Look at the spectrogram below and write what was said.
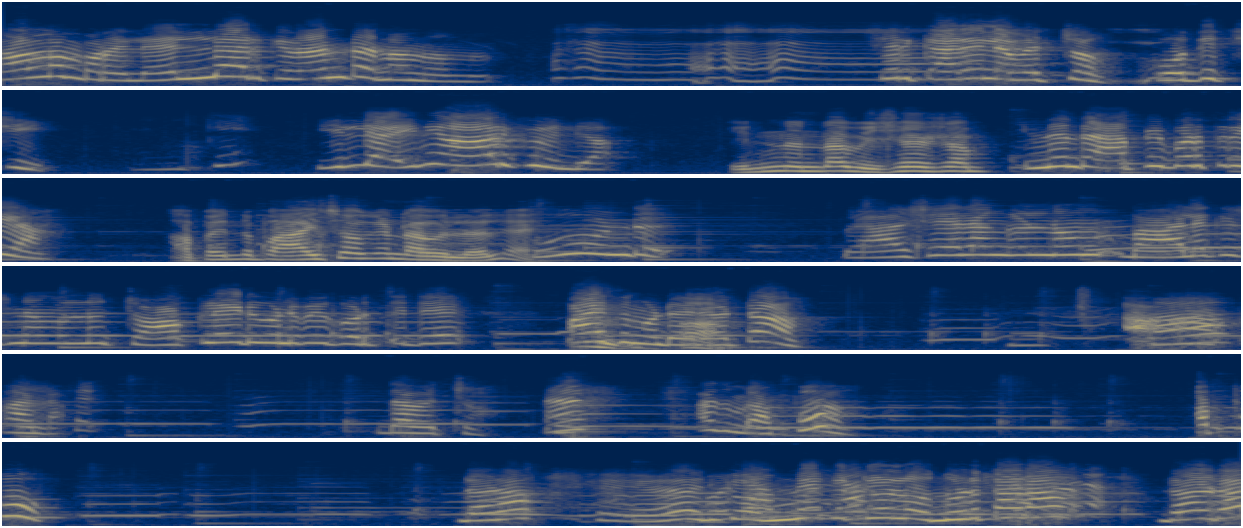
കള്ളം പറയില്ല എല്ലാവർക്കും രണ്ടെണ്ണം തന്നു. ശരി കരയില്ല വെച്ചോ കൊതിച്ചി. എനിക്ക്? ഇല്ല ഇനി ആർക്കും ഇല്ല. ഇന്നെന്താ വിശേഷം? ഇന്നെന്റെ ഹാപ്പി ബർത്ത്ഡേയാ. അപ്പൊ ഇന്ന് പായസമൊക്കെ ഉണ്ടാവില്ലോ അല്ലേ? ഓ ഉണ്ട്. രാജശേഖരങ്ങളിലും ബാലകൃഷ്ണങ്ങളിലും ചോക്ലേറ്റ് കൊണ്ടുപോയി കൊടുത്തിട്ട് പായസം കൊണ്ടുവരാം കേട്ടോ. ആ വേണ്ട. ഇതാ വെച്ചോ. ഏ? അത് അപ്പോ? അപ്പോ. ഡാടാ എനിക്ക് ഒന്നേ കിട്ടിയുള്ളൂ. ഒന്നും എടുത്താടാ ഡാടാ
